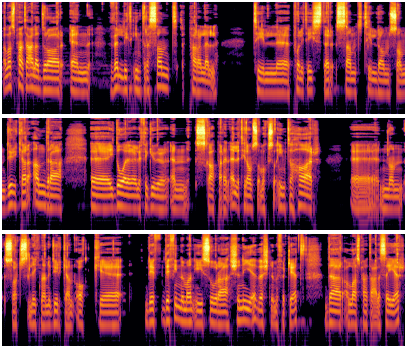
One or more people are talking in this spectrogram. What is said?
Allah subhanahu wa ta'ala drar en väldigt intressant parallell till eh, politister samt till de som dyrkar andra eh, idoler eller figurer än skaparen eller till de som också inte har eh, någon sorts liknande dyrkan. Och eh, det, det finner man i Sura 29, vers nummer 41 där Allah subhanahu wa ta'ala säger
